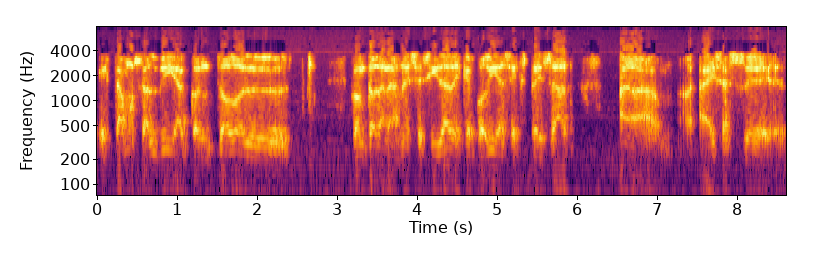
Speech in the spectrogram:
estamos al día con todo el, con todas las necesidades que podías expresar a, a esas eh,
